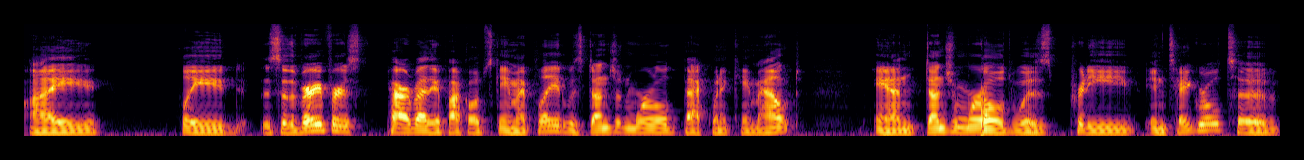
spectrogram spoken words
I played so the very first Powered by the Apocalypse game I played was Dungeon World back when it came out, and Dungeon World was pretty integral to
